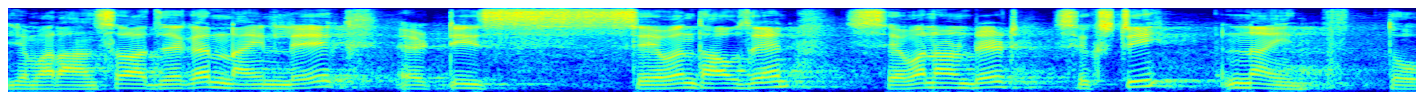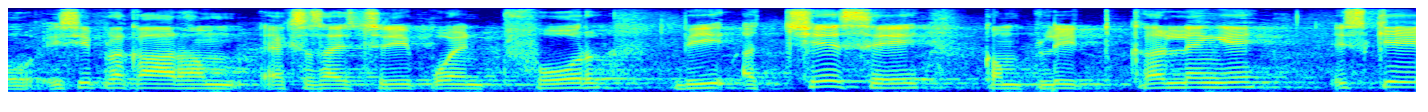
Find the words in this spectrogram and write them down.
ये हमारा आंसर आ जाएगा nine lakh eighty seven thousand seven hundred sixty nine. तो इसी प्रकार हम एक्सरसाइज थ्री पॉइंट फोर भी अच्छे से कंप्लीट कर लेंगे। इसके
